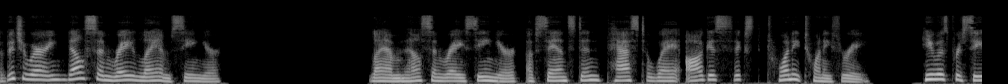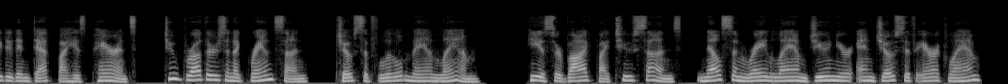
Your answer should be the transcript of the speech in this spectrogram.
Obituary Nelson Ray Lamb Sr. Lamb Nelson Ray Sr. of Sandston passed away August 6, 2023. He was preceded in death by his parents, two brothers, and a grandson, Joseph Little Man Lamb. He is survived by two sons, Nelson Ray Lamb Jr. and Joseph Eric Lamb,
